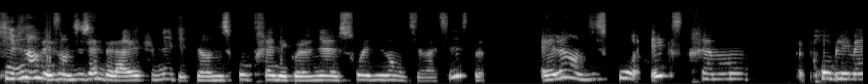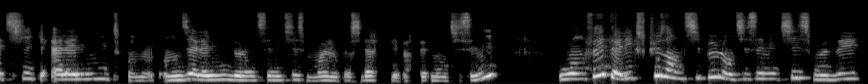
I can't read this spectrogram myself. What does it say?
qui vient des indigènes de la République et qui a un discours très décolonial, soi-disant antiraciste, elle a un discours extrêmement problématique à la limite, on dit à la limite de l'antisémitisme, moi je considère qu'il est parfaitement antisémite, où en fait elle excuse un petit peu l'antisémitisme des,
